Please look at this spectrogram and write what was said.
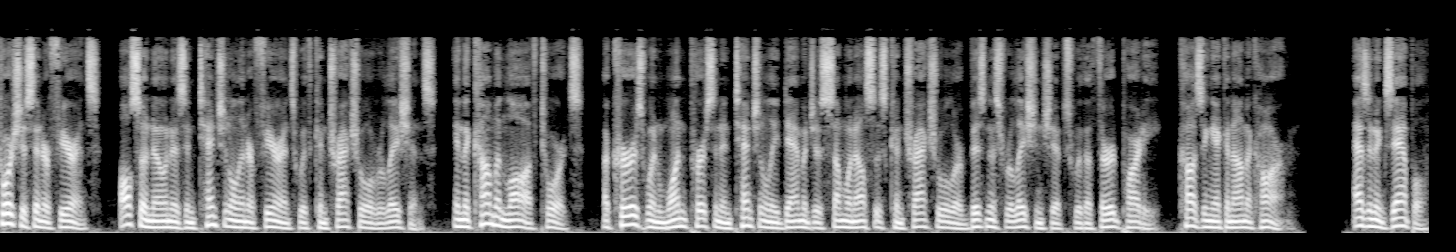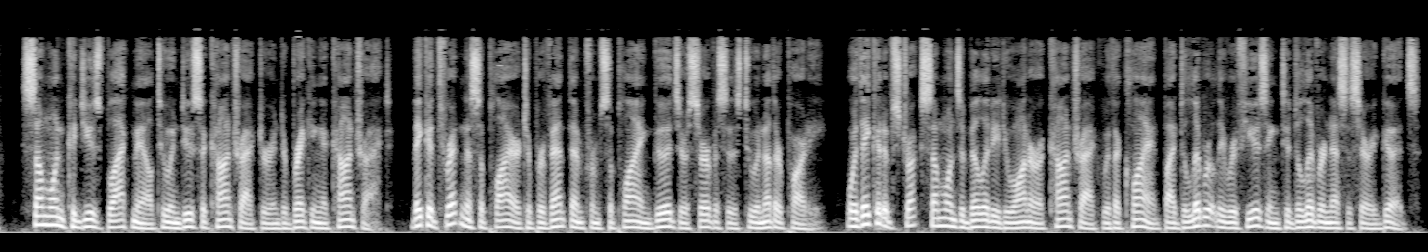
Tortious interference, also known as intentional interference with contractual relations, in the common law of torts, occurs when one person intentionally damages someone else's contractual or business relationships with a third party, causing economic harm. As an example, someone could use blackmail to induce a contractor into breaking a contract, they could threaten a supplier to prevent them from supplying goods or services to another party, or they could obstruct someone's ability to honor a contract with a client by deliberately refusing to deliver necessary goods.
